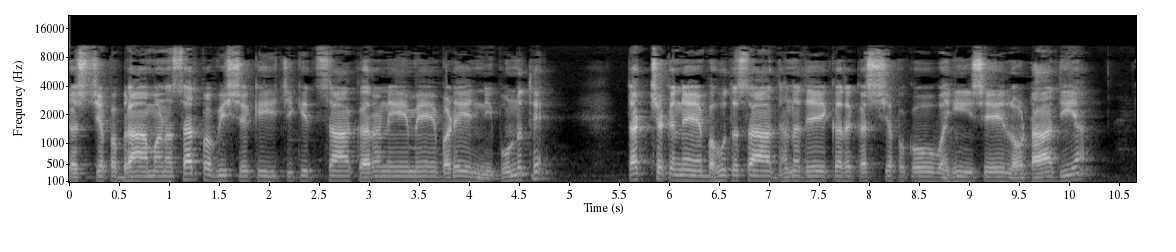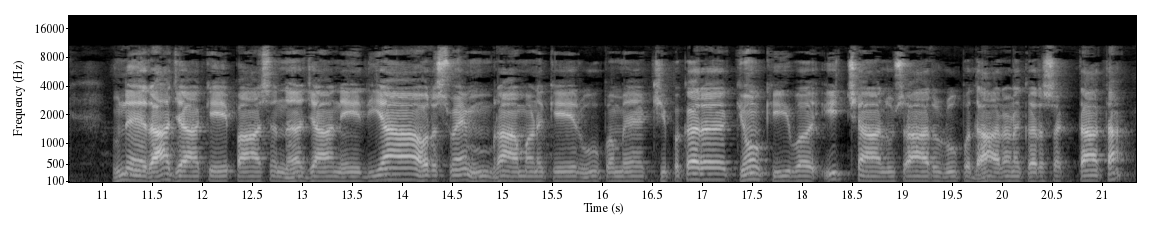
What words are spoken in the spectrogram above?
कश्यप ब्राह्मण सर्प विष की चिकित्सा करने में बड़े निपुण थे। तक्षक ने बहुत सा धन देकर कश्यप को वहीं से लौटा दिया। उन्हें राजा के पास न जाने दिया और स्वयं ब्राह्मण के रूप में क्षिप कर, क्योंकि वह इच्छा अनुसार रूप धारण कर सकता था।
